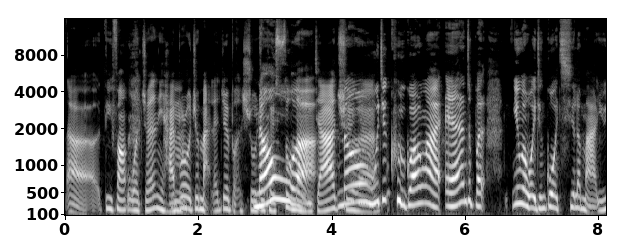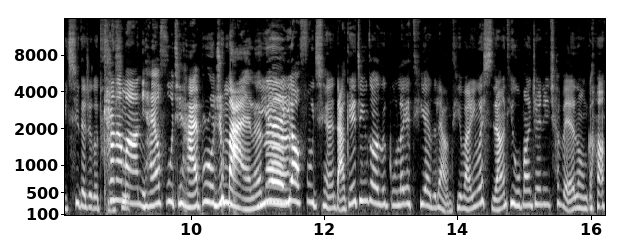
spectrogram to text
呃地方。我觉得你还不如就买了这本书，送到你家去 No，了我已经看光了，and but 因为我已经过期了嘛，逾期的这个图书看到？吗？你还要付钱，还不如就买了呢。耶，要付钱。大概今朝是过了一天还是两天吧？因为前两天我帮 Jenny 吃饭的辰光，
